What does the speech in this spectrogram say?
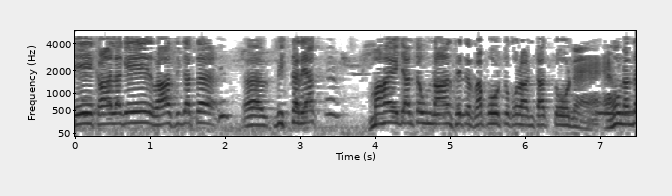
ඒ කාලගේ රාසිගත විස්තරයක් මහේජන්ත උන්වහන්සේට රපෝට්ටු කරන්නටත් ඕනේ. ඇහුණද?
